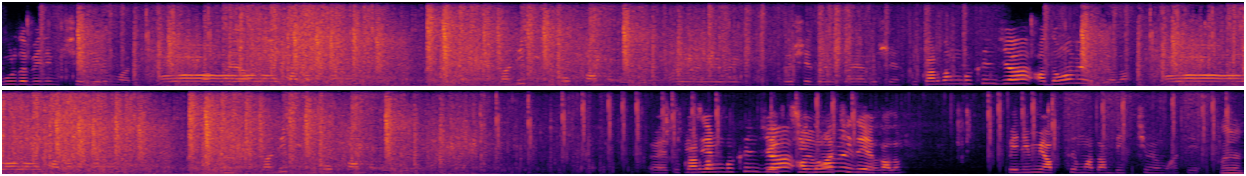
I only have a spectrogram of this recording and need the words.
burada benim şeylerim var. Oo. Lan hiç bok kalmadı. Döşe döşe bayağı döşe. Yukarıdan bakınca adama benziyor lan. Oo. Lan hiç bok kalmadı. Evet yukarıdan Bizim bakınca adama benziyor yakalım. lan. Benim yaptığım adam bekçi Memati. Aynen.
